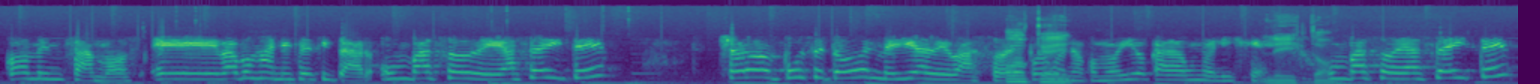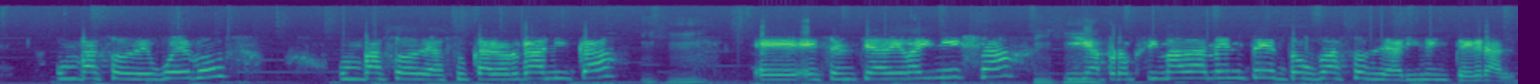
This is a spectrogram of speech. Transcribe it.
comenzamos. Eh, vamos a necesitar un vaso de aceite. Yo lo puse todo en medida de vaso. Después, bueno, como digo, cada uno elige. Listo. Un vaso de aceite, un vaso de huevos, un vaso de azúcar orgánica, eh, esencia de vainilla y aproximadamente dos vasos de harina integral.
